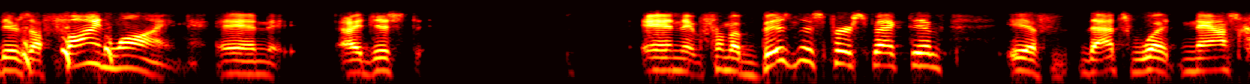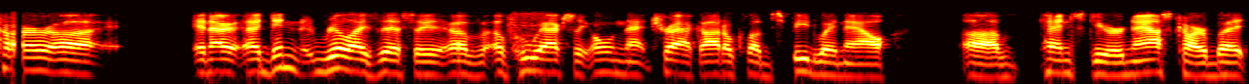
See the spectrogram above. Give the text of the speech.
there's a fine line. And I just, and from a business perspective, if that's what NASCAR uh, and I, I didn't realize this uh, of of who actually owned that track, Auto Club Speedway now, uh, Penske or NASCAR. But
